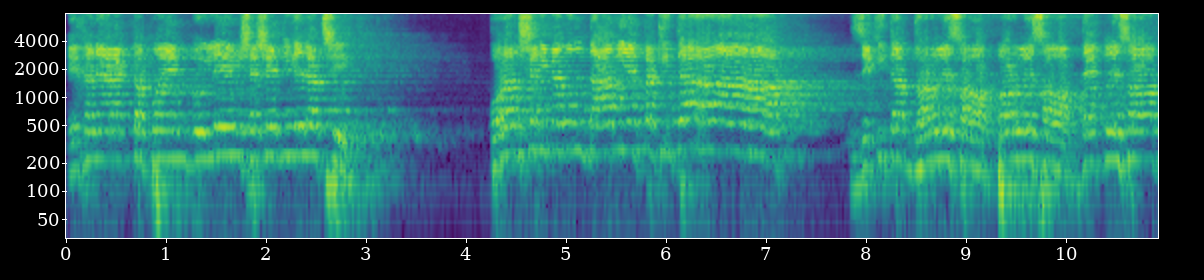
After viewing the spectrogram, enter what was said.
এখানে আরেকটা পয়েন্ট বইলে আমি শেষের দিকে যাচ্ছি। কোরআন শরীফ এমন দামি একটা কিতাব। যে কিতাব ধরলে সওয়াব, পড়লে সওয়াব, দেখলে সওয়াব।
